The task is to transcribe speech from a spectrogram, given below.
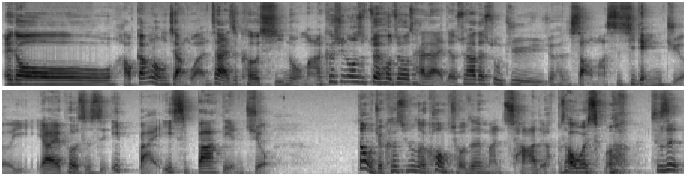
哎，都好，刚龙讲完，再来是科西诺嘛？科西诺是最后最后才来的，所以他的数据就很少嘛，十七点一局而已。要 Aplus 是一百一十八点九，但我觉得科西诺的控球真的蛮差的，不知道为什么，就是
